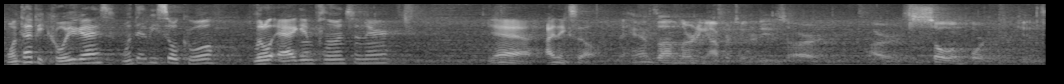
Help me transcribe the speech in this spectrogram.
wouldn't that be cool, you guys? Wouldn't that be so cool? Little ag influence in there? Yeah, I think so. The hands-on learning opportunities are, are so important for kids.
